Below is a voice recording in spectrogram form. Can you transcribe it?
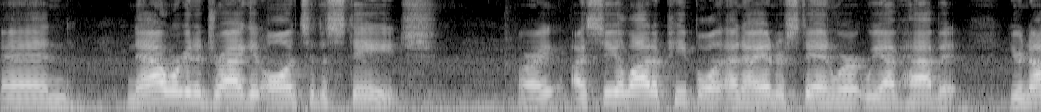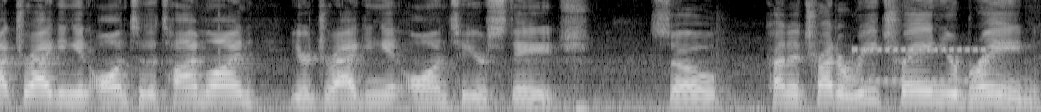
and now we're going to drag it onto the stage. All right, I see a lot of people, and I understand where we have habit. You're not dragging it onto the timeline, you're dragging it onto your stage. So kind of try to retrain your brain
